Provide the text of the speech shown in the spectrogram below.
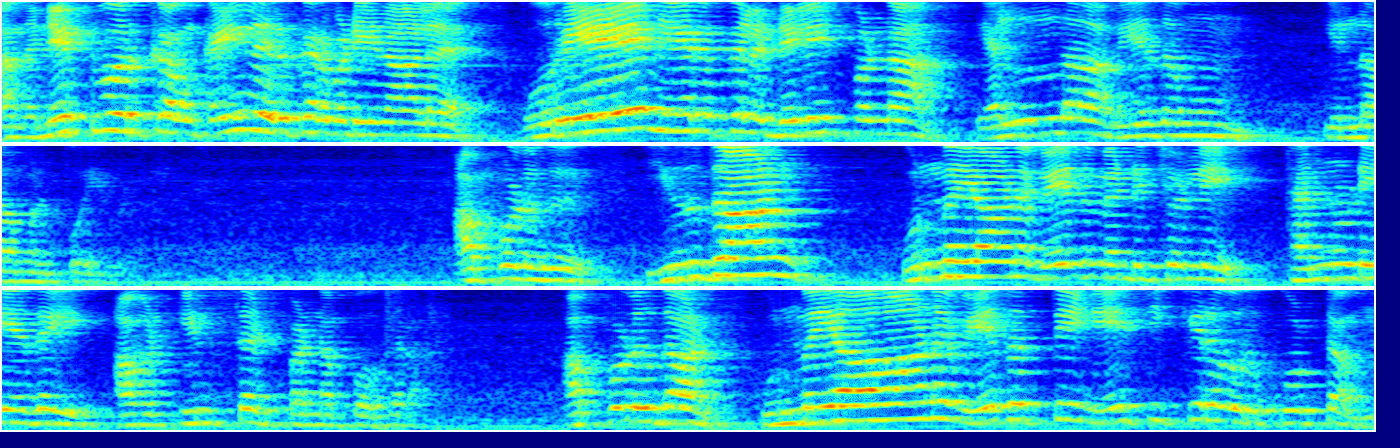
அந்த நெட்வொர்க் அவன் கையில் இருக்கிறபடினால ஒரே நேரத்தில் டெலீட் பண்ணா எல்லா வேதமும் இல்லாமல் போய்விடும். அப்பொழுது இதுதான் உண்மையான வேதம் என்று சொல்லி தன்னுடையதை அவன் இன்சர்ட் பண்ண போகிறான். அப்பொழுதுதான் உண்மையான வேதத்தை நேசிக்கிற ஒரு கூட்டம்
